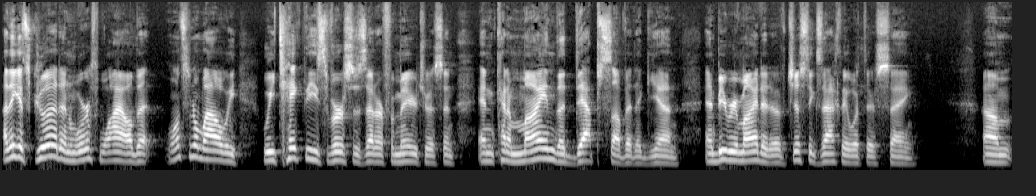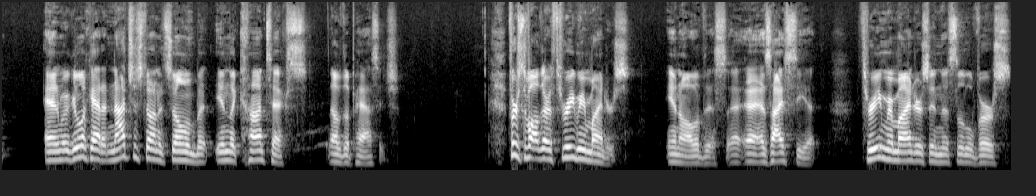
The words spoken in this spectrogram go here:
I think it's good and worthwhile that once in a while we, we take these verses that are familiar to us and, and kind of mine the depths of it again and be reminded of just exactly what they're saying. Um, and we're going to look at it not just on its own, but in the context of the passage. First of all, there are three reminders in all of this, as I see it. Three reminders in this little verse.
